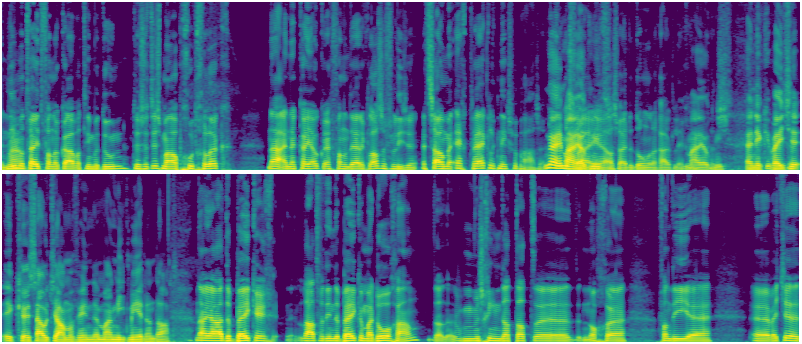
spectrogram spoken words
Niemand weet van elkaar wat hij moet doen. Dus het is maar op goed geluk. Nou, en dan kan je ook echt van de derde klasse verliezen. Het zou me echt werkelijk niks verbazen. Nee, mij wij, ook niet. eh, Als wij de donderdag uitliggen. Mij ook Dus- niet. En ik weet je, ik eh, zou het jammer vinden, maar niet meer dan dat. Nou ja, de beker, laten we het in de beker maar doorgaan. Dat, misschien dat dat eh, nog eh, van die, eh, eh, weet je,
